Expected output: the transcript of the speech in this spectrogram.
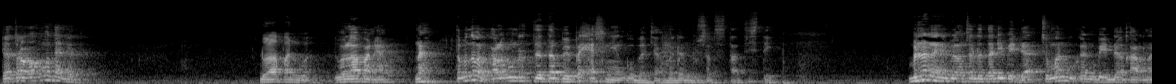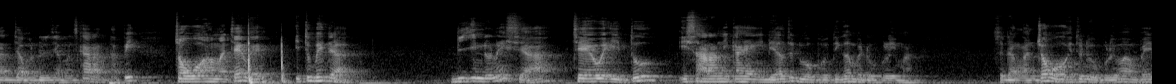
udah rokok konten? 28 gua. 28 ya. Nah, teman-teman, kalau menurut data BPS nih yang gue baca Badan Pusat Statistik, benar yang dibilang Codot tadi beda, cuman bukan beda karena zaman dulu zaman sekarang, tapi cowok sama cewek itu beda. Di Indonesia, cewek itu isaran nikah yang ideal tuh 23 sampai 25. Sedangkan cowok itu 25 sampai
